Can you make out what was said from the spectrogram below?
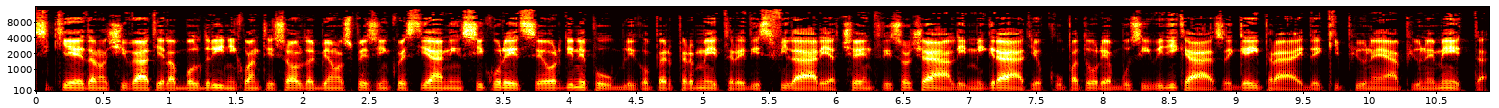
Si chiedano Civati e la Boldrini quanti soldi abbiamo speso in questi anni in sicurezza e ordine pubblico per permettere di sfilare a centri sociali, immigrati, occupatori abusivi di case, gay pride e chi più ne ha più ne metta.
